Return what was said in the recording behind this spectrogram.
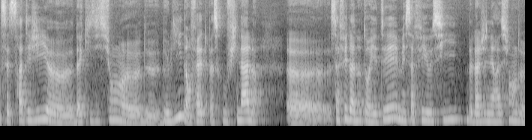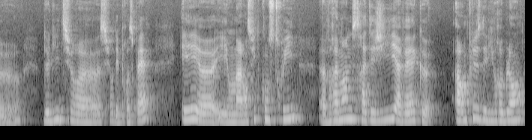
cette stratégie euh, d'acquisition de, de leads en fait, parce qu'au final, ça fait de la notoriété, mais ça fait aussi de la génération de, de leads sur, sur des prospects. Et, et on a ensuite construit vraiment une stratégie avec, en plus des livres blancs,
